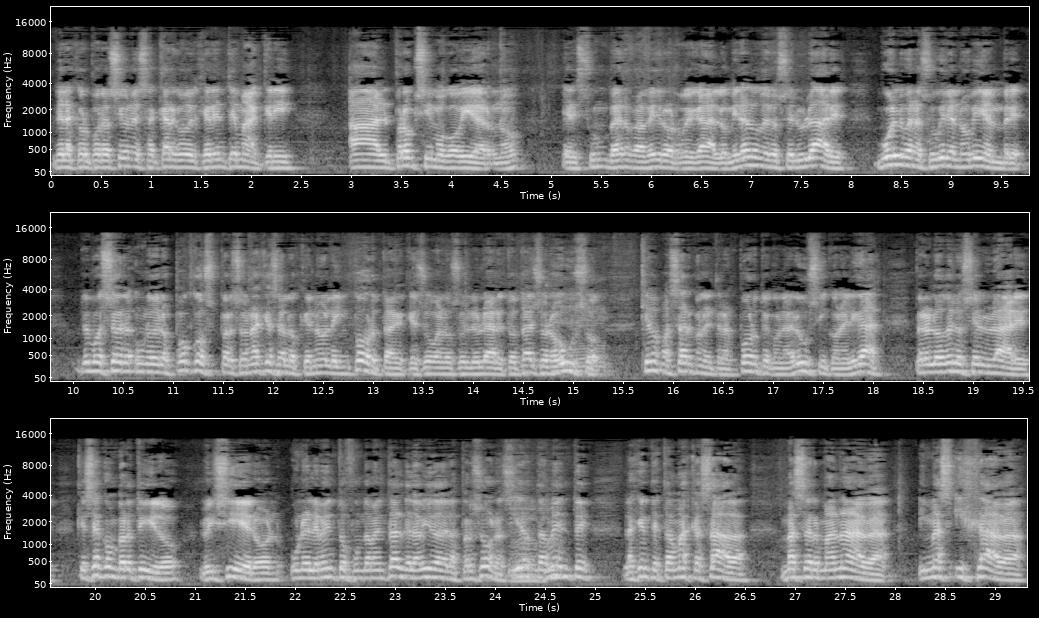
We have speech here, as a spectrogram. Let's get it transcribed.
de las corporaciones a cargo del gerente Macri al próximo gobierno. Es un verdadero regalo. Mirá lo de los celulares. Vuelven a subir en noviembre debo ser uno de los pocos personajes a los que no le importa que suban los celulares. Total, yo no uso. ¿Qué va a pasar con el transporte, con la luz y con el gas? Pero lo de los celulares, que se ha convertido, lo hicieron, un elemento fundamental de la vida de las personas. Ciertamente la gente está más casada, más hermanada y más hijada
